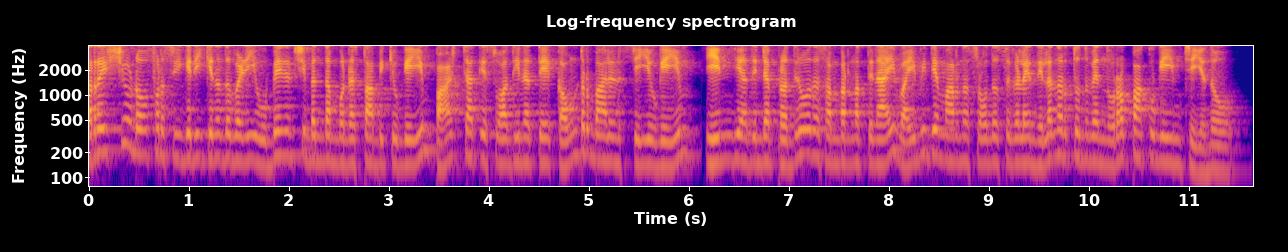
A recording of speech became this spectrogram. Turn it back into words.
റഷ്യയുടെ ഓഫർ സ്വീകരിക്കുന്നത് വഴി ഉഭയകക്ഷി ബന്ധം പുനഃസ്ഥാപിക്കുകയും പാശ്ചാത്യ സ്വാധീനത്തെ കൗണ്ടർ ബാലൻസ് ചെയ്യുകയും ഇന്ത്യ അതിന്റെ പ്രതിരോധ സംഭരണത്തിനായി വൈവിധ്യമാർന്ന സ്രോതസ്സുകളെ നിലനിർത്തുന്നുവെന്ന് ഉറപ്പാക്കുകയും ചെയ്യുന്നു.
